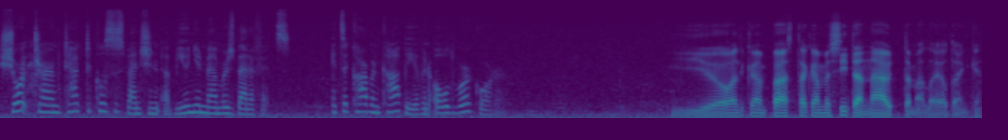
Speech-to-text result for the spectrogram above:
Short term tactical suspension of union members' benefits. It's a carbon copy of an old work order. Joo, eli päästäänkö me sitä näyttämällä jotenkin.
